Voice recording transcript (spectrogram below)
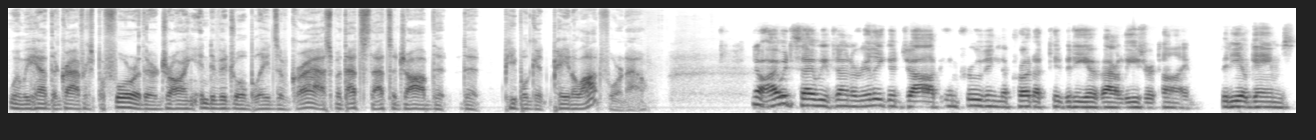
when we had the graphics before. They're drawing individual blades of grass, but that's that's a job that that people get paid a lot for now. No, I would say we've done a really good job improving the productivity of our leisure time. Video games,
